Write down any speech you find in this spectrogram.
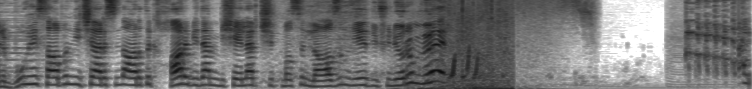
Yani bu hesabın içerisinde artık harbiden bir şeyler çıkması lazım diye düşünüyorum ve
